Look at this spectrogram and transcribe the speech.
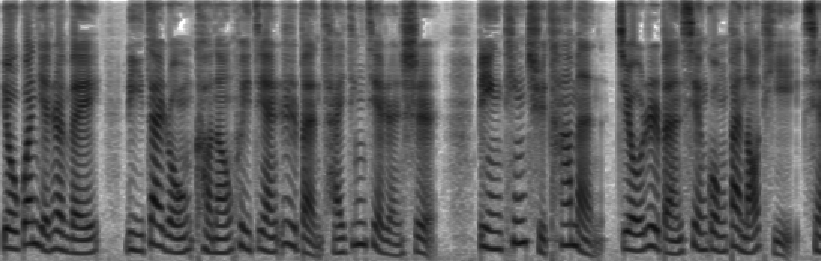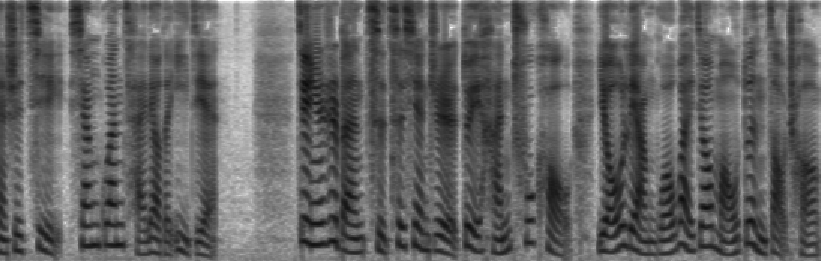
有观点认为，李在镕可能会见日本财经界人士，并听取他们就日本限供半导体、显示器相关材料的意见。鉴于日本此次限制对韩出口由两国外交矛盾造成，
